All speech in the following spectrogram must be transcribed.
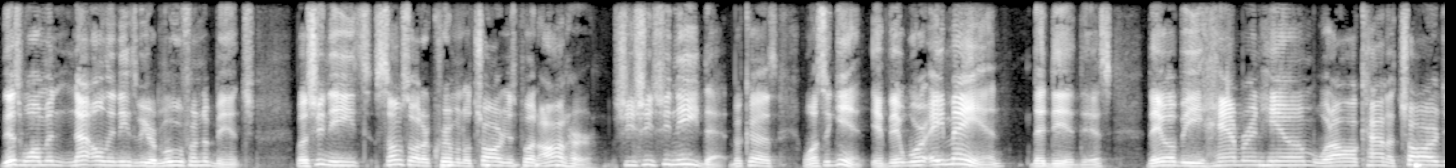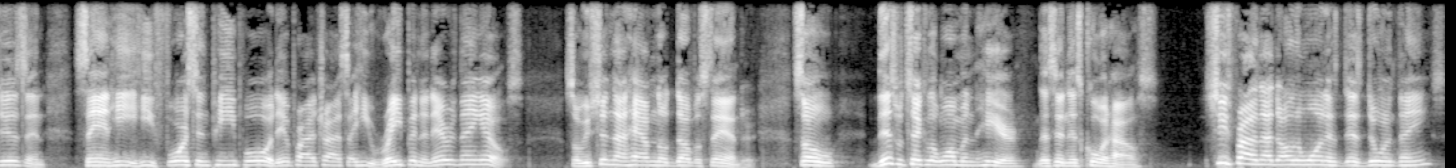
This woman not only needs to be removed from the bench, but she needs some sort of criminal charges put on her. She she she need that because once again, if it were a man that did this, they will be hammering him with all kind of charges and saying he he forcing people, or they'll probably try to say he raping and everything else. So we should not have no double standard. So this particular woman here that's in this courthouse, she's probably not the only one that's, that's doing things.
